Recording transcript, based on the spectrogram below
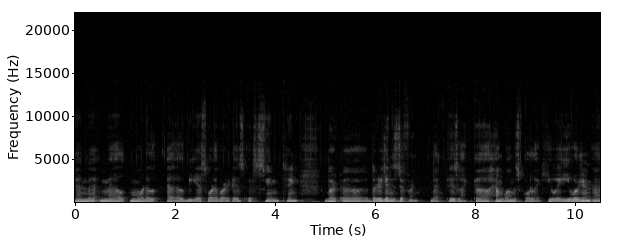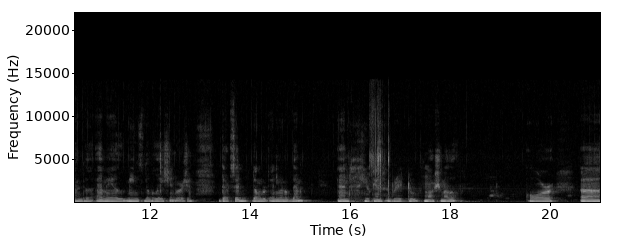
and uh, MAL model LLBS whatever it is it's the same thing but uh, the region is different. That is like uh, Hong Kong is for like UAE version and uh, MAL means the Malaysian version. That's it. Download any one of them. And you can upgrade to Marshmallow. Or uh,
